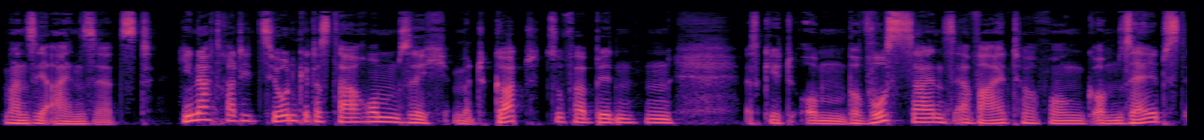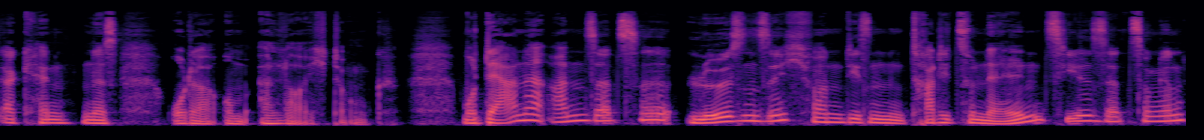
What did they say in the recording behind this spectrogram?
man sie einsetzt. Je nach Tradition geht es darum, sich mit Gott zu verbinden. Es geht um Bewusstseinserweiterung, um Selbsterkenntnis oder um Erleuchtung. Moderne Ansätze lösen sich von diesen traditionellen Zielsetzungen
